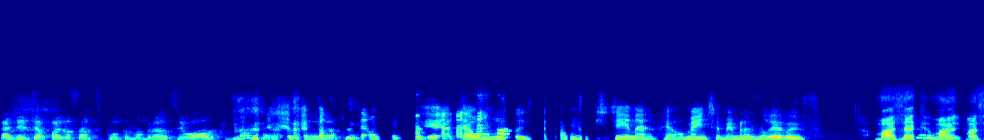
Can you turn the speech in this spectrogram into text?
A gente já faz essa disputa no Brasil, ó. Tá é, até, um, até um desistir, né? Realmente, é bem brasileiro isso. Mas é, mas, mas,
